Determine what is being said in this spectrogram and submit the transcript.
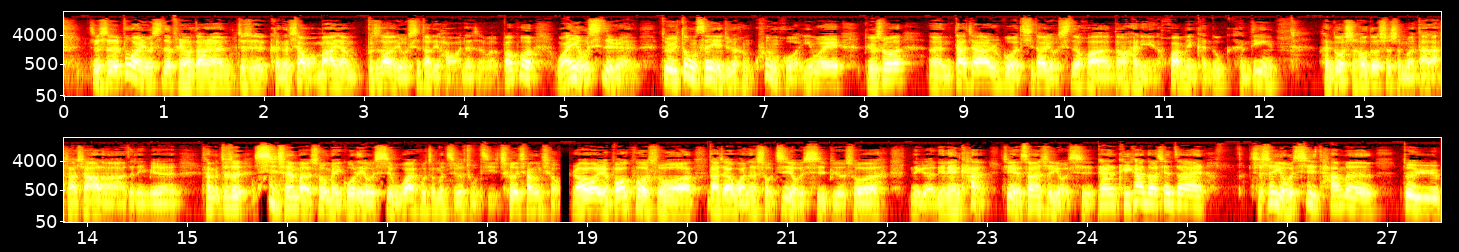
就是不玩游戏的朋友，当然就是可能像我妈一样，不知道游戏到底好玩在什么。包括玩游戏的人，对于动森也觉得很困惑，因为比如说，嗯，大家如果提到游戏的话，脑海里画面肯都肯定很多时候都是什么打打杀杀啦，在那边他们就是戏称嘛，说美国的游戏无外乎这么几个主题：车、枪、球。然后也包括说大家玩的手机游戏，比如说那个连连看，这也算是游戏。看可以看到现在。其实游戏他们对于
